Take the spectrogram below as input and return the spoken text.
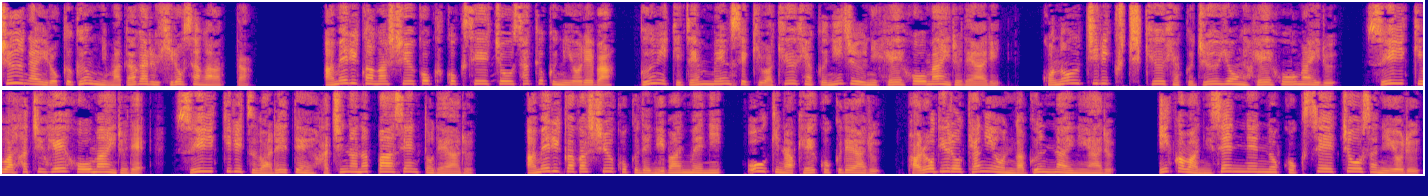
州内6軍にまたがる広さがあった。アメリカ合衆国国勢調査局によれば、軍域全面積は922平方マイルであり、このうち陸地914平方マイル、水域は8平方マイルで、水域率は0.87%である。アメリカ合衆国で2番目に大きな渓谷であるパロデュロキャニオンが軍内にある。以下は2000年の国勢調査による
